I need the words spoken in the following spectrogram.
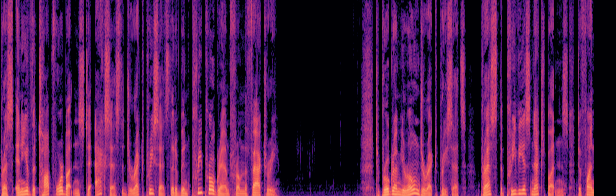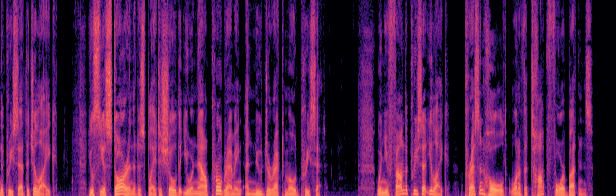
Press any of the top four buttons to access the direct presets that have been pre-programmed from the factory. To program your own direct presets, press the previous next buttons to find the preset that you like. You'll see a star in the display to show that you are now programming a new direct mode preset. When you've found the preset you like, press and hold one of the top four buttons.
